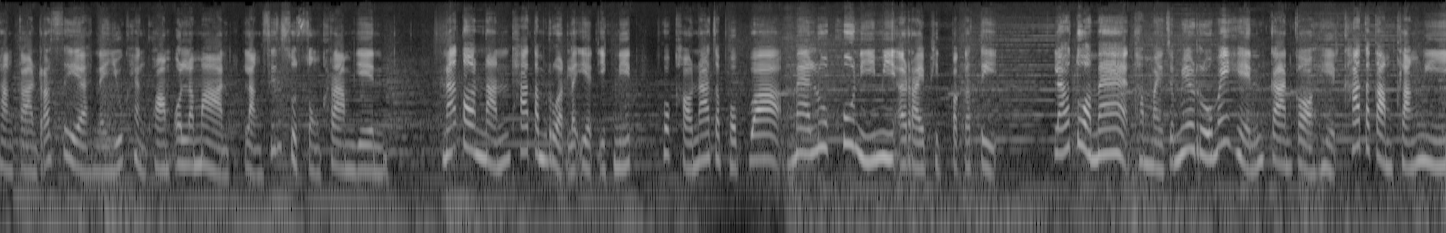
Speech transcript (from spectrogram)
ทางการรัสเซียในยุคแห่งความโอลหม่านหลังสิ้นสุดสงครามเย็น ณตอนนั้นถ้าตำรวจละเอียดอีกนิด พวกเขาน่าจะพบว่าแม่ลูกคู่นี้มีอะไรผิดปกติ แล้วตัวแม่ทำไมจะไม่รู้ไม่เห็นการก่อเหตุฆาตกรรมครั้งนี้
